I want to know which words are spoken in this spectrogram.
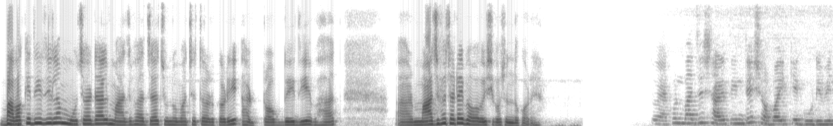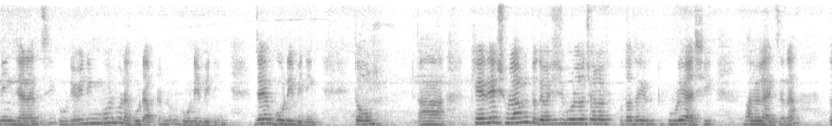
বাবাকে দিয়ে দিলাম মোচা ডাল, মাছ ভাজা, চুনো মাছের তরকারি আর টক দই দিয়ে ভাত। আর মাছ ভাজাটাই বাবা বেশি পছন্দ করে। এখন বাজে সাড়ে তিনটে, সবাইকে গুড ইভিনিং জানাচ্ছি। গুড ইভিনিং বলব না গুড আফটারনুন গুড ইভিনিং যাই হোক গুড ইভিনিং তো খেয়ে দিয়ে শুলাম, তো দেবাশিস বলল, চলো কোথাও থেকে একটু ঘুরে আসি, ভালো লাগছে না। তো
